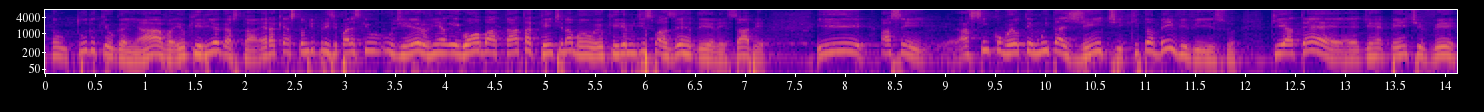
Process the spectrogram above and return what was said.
Então, tudo que eu ganhava, eu queria gastar. Era questão de princípio, parece que o, o dinheiro vinha igual uma batata quente na mão. Eu queria me desfazer dele, sabe? E assim, assim como eu, tem muita gente que também vive isso, que até eh, de repente vê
